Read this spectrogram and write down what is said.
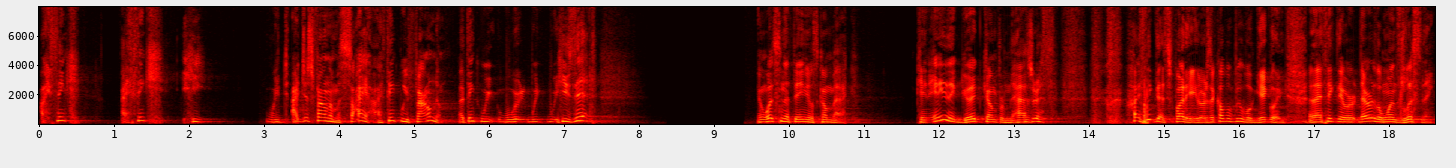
I think, I think he, we, I just found the Messiah. I think we found him. I think we, we, we, he's it. And what's Nathaniel's comeback? Can anything good come from Nazareth? I think that's funny. There was a couple people giggling, and I think they were, they were the ones listening.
